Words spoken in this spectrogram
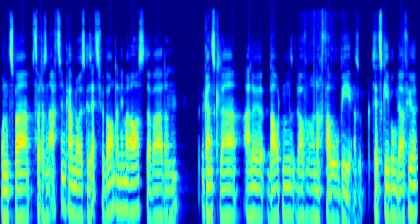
Und zwar 2018 kam ein neues Gesetz für Bauunternehmer raus. Da war dann mhm. ganz klar, alle Bauten laufen nur nach VOB, also Gesetzgebung dafür,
